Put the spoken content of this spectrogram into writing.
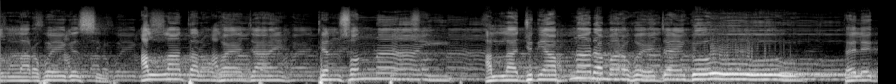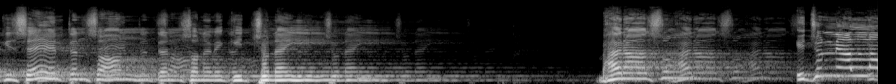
আল্লাহর হয়ে গেছে, আল্লাহ তার হয়ে যায়। টেনশন নাই। আল্লাহ যদি আপনার আমার হয়ে যায় গো। তাহলে কিসের টেনশন টেনশনের কিচ্ছু নাই। ভাইরা আসুন। এই জন্য আল্লাহ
